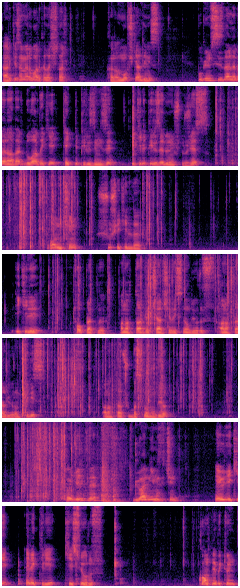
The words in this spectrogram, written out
Herkese merhaba arkadaşlar. Kanalıma hoş geldiniz. Bugün sizlerle beraber duvardaki tekli prizimizi ikili prize dönüştüreceğiz. Onun için şu şekilde ikili topraklı anahtar ve çerçevesini alıyoruz. Anahtar diyorum priz. Anahtar şu basılan oluyor. Öncelikle güvenliğimiz için evdeki elektriği kesiyoruz. Komple bütün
